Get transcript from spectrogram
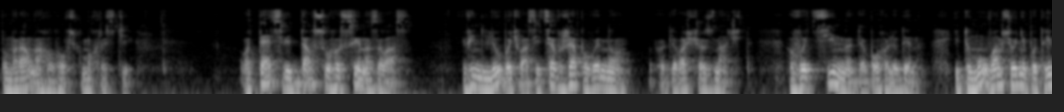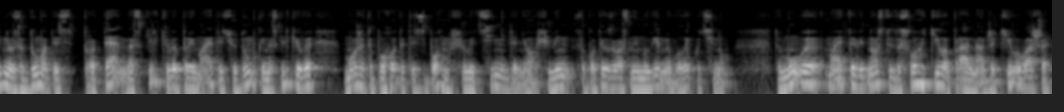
помирав на Голговському хресті. Отець віддав свого сина за вас. Він любить вас, і це вже повинно для вас щось значити. Ви цінна для Бога людина. І тому вам сьогодні потрібно задуматись про те, наскільки ви приймаєте цю думку, і наскільки ви можете погодитись з Богом, що ви цінні для нього, що Він заплатив за вас неймовірно велику ціну. Тому ви маєте відноситись до свого тіла правильно, адже тіло ваше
